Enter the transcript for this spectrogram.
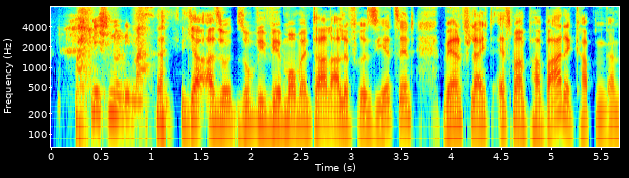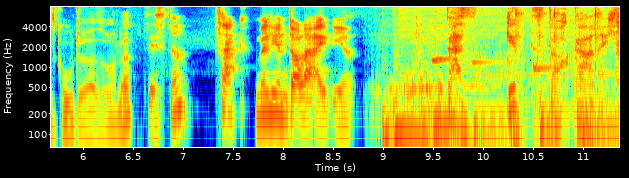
Nicht nur die Masken. ja, also so wie wir momentan alle frisiert sind, wären vielleicht erstmal ein paar Badekappen ganz gut oder so, ne? Siehst du? Zack, Million-Dollar-Idee. Das gibt's doch gar nicht.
